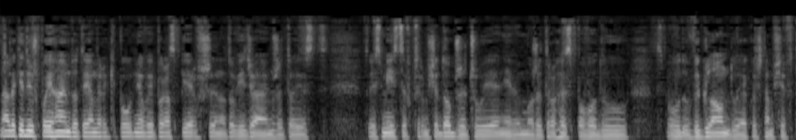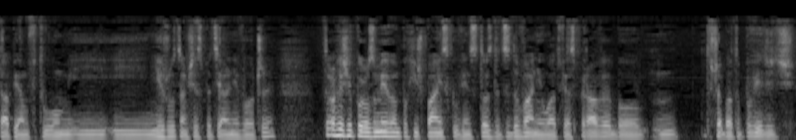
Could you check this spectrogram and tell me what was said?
No ale kiedy już pojechałem do tej Ameryki Południowej po raz pierwszy, no to wiedziałem, że to jest, to jest miejsce, w którym się dobrze czuję. Nie wiem, może trochę z powodu, z powodu wyglądu jakoś tam się wtapiam w tłum i, i nie rzucam się specjalnie w oczy. Trochę się porozumiewam po hiszpańsku, więc to zdecydowanie ułatwia sprawę, bo mm, trzeba to powiedzieć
